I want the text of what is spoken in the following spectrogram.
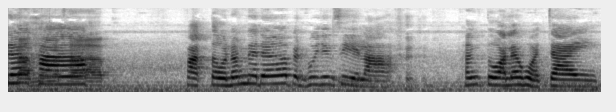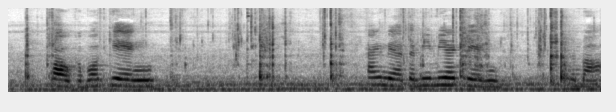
เดอร์ครัติดตามด้วยบนะครับฝากตัวน้ำเนเดอร์เป็นผู้ยังสี่ล่ะ ทั้งตัวและหัวใจเป่ากับโบเก่งให้เนี่ยจะมีเมียเก่งมันบอก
